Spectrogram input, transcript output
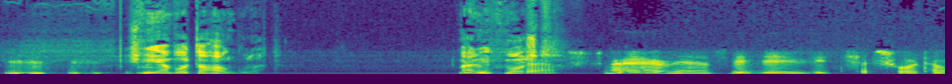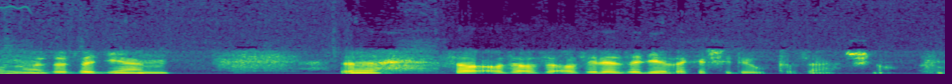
Mhm, És milyen volt a hangulat? Mármint most. Nem, ez vi- vi- vicces volt. Hát Mondom, ez, ez egy ilyen... szóval Az, az, azért ez egy érdekes időutazás. Na.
